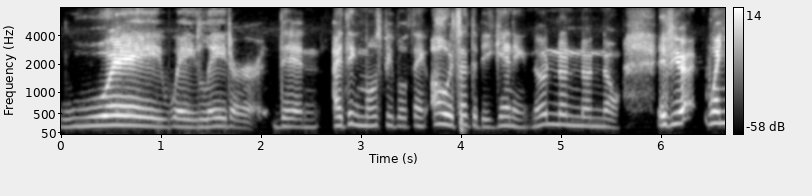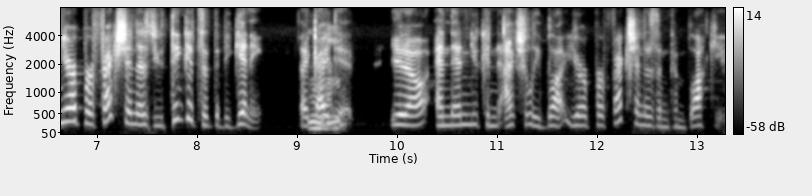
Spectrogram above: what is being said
way way later than i think most people think oh it's at the beginning no no no no if you're when you're a perfectionist you think it's at the beginning like mm-hmm. i did you know and then you can actually block your perfectionism can block you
